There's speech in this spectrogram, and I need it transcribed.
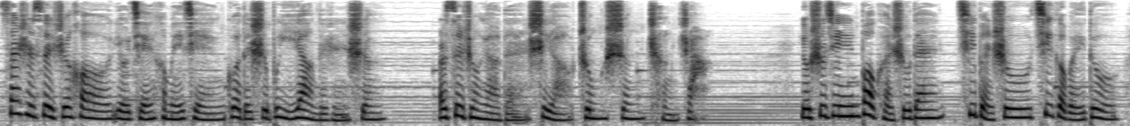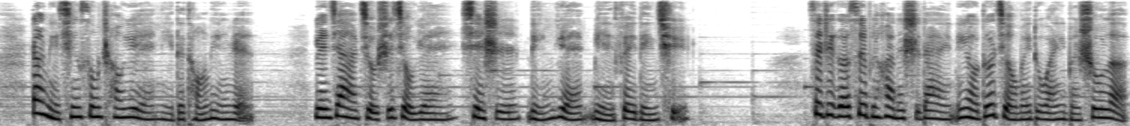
三十岁之后，有钱和没钱过的是不一样的人生，而最重要的是要终生成长。有书君爆款书单，七本书七个维度，让你轻松超越你的同龄人。原价九十九元，限时零元免费领取。在这个碎片化的时代，你有多久没读完一本书了？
